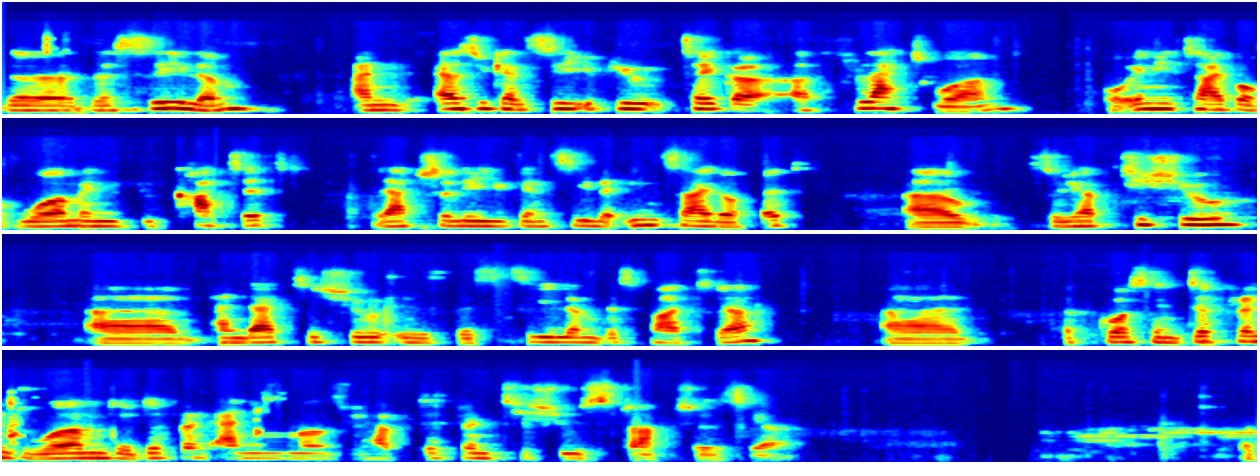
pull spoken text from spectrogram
the, the coelom. And as you can see, if you take a, a flat worm, or any type of worm and you cut it, laterally you can see the inside of it. Uh, so you have tissue, uh, and that tissue is the coelom, this part here. Uh, of course, in different worms or different animals, you have different tissue structures here. The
